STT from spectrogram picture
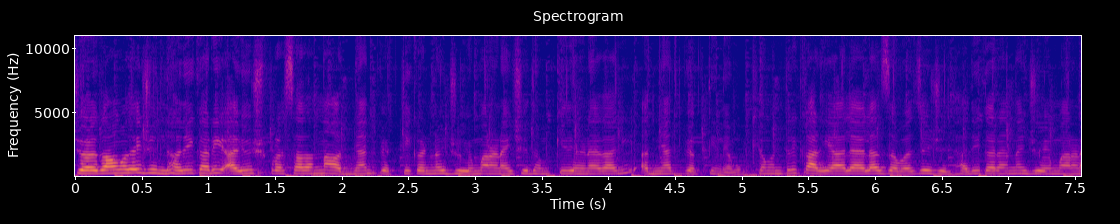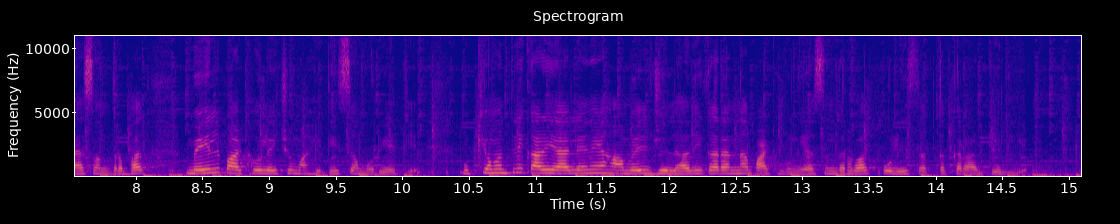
जळगावमध्ये जिल्हाधिकारी आयुष प्रसादांना अज्ञात व्यक्तीकडनं जुई मारण्याची धमकी देण्यात आली. अज्ञात व्यक्तीने मुख्यमंत्री कार्यालयाला जवळचे जिल्हाधिकाऱ्यांना जुई मारण्यासंदर्भात मेल पाठवल्याची माहिती समोर येते मुख्यमंत्री कार्यालयाने हा मेल जिल्हाधिकाऱ्यांना पाठवून या संदर्भात पोलिसात तक्रार केली आहे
